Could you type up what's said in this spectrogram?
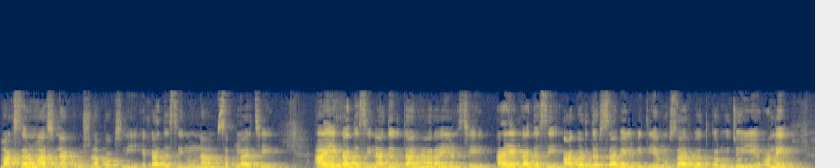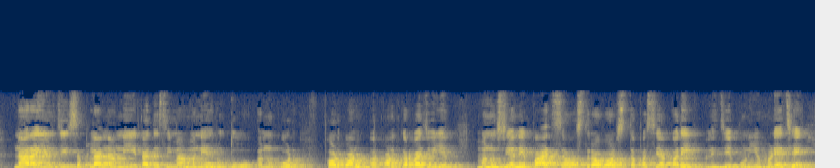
માક્ષર માસના કૃષ્ણ પક્ષની એકાદશીનું નામ સફલા છે. આ એકાદશીના દેવતા નારાયણ છે. આ એકાદશી આગળ દર્શાવેલ વિધિ અનુસાર વ્રત કરવું જોઈએ અને નારાયણજી સફલા નામની એકાદશીમાં મને ઋતુ અનુકૂળ ફળ પણ અર્પણ કરવા જોઈએ. મનુષ્યને પાંચ સહસ્ત્ર વર્ષ તપસ્યા કરી અને જે પુણ્ય મળે છે,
